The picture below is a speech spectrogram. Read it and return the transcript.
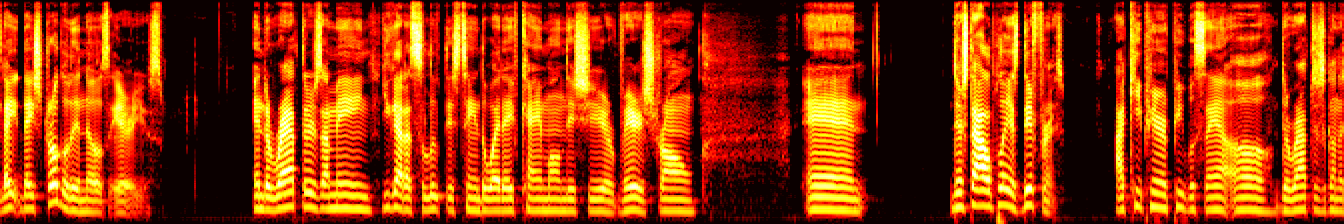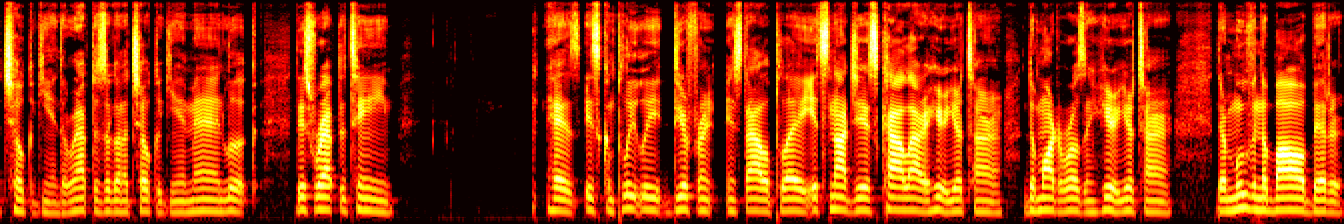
they, they struggled in those areas and the Raptors, I mean, you got to salute this team the way they've came on this year, very strong. And their style of play is different. I keep hearing people saying, "Oh, the Raptors are going to choke again. The Raptors are going to choke again." Man, look, this Raptor team has is completely different in style of play. It's not just Kyle Lowry here, your turn. DeMar DeRozan here, your turn. They're moving the ball better.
